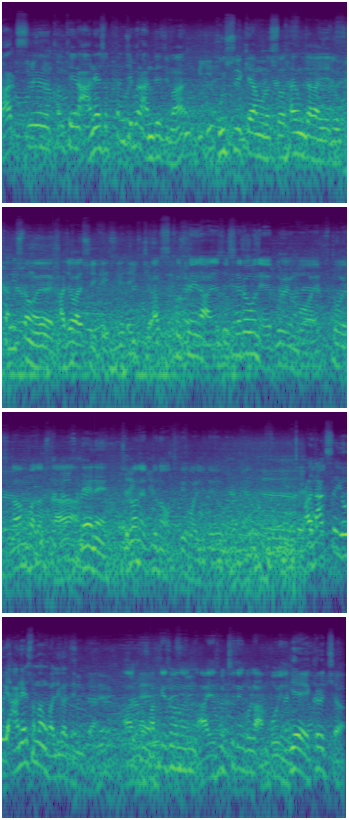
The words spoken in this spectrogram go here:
낙스 컨테이너 안에서 편집은 안 되지만 볼 수 있게 함으로써 사용자가 이제 좀 편의성을 가져갈 수 있게 돼 있죠. 락스 컨테이너 안에서 새로운 앱을 뭐 앱스토어에서 다운받았다. 네네. 그런 앱들은 어떻게 관리돼요? 아, 낙스 여기 안에서만 관리가 됩니다. 아, 네. 밖에서는 아예 설치된 걸로 안 보이는 예, 그렇죠.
